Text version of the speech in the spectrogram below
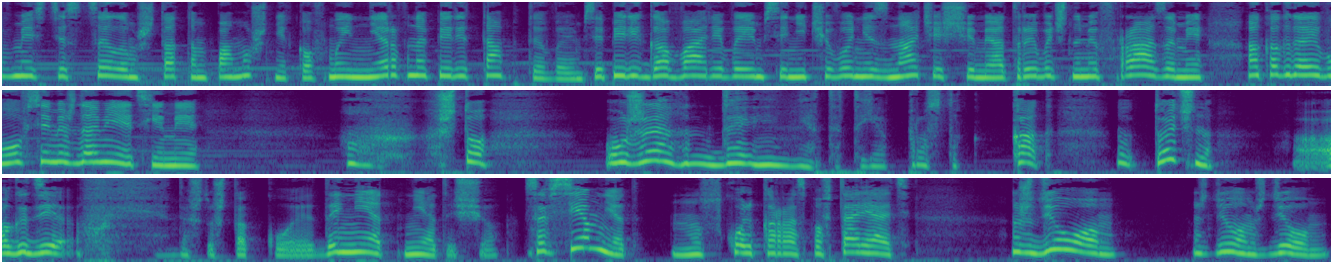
Вместе с целым штатом помощников мы нервно перетаптываемся, переговариваемся ничего не значащими отрывочными фразами, а когда и вовсе междометиями. Ох, что, уже? Да нет, это я просто... Как? Ну, точно? А где? Ой, да что ж такое? Да нет, нет еще. Совсем нет? Ну, сколько раз повторять? Ждем, ждем, ждем.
